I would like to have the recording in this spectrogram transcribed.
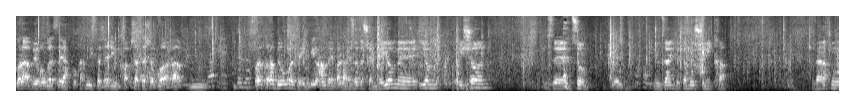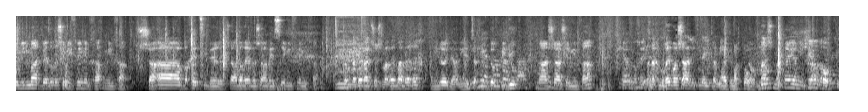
כל הבירור הזה כל כך מסתדר עם פרשת השבוע הרב. אבל כל הבירור הזה עם בלעם ובלעם. בעזרת השם. ביום אה, יום ראשון זה צום, כן. י"ז בתמוז שנדחה. ואנחנו נלמד בעזרת השם לפני מנחה, מנחה. שעה וחצי בערך, שעה ורבע, שעה ועשרים לפני מנחה. אתה מדבר על שש ורבע בערך? אני לא יודע, אני צריך לבדוק בדיוק מה השעה של מנחה. אנחנו רבע שעה לפני תמיד. לא, מה- מתי המנחה?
